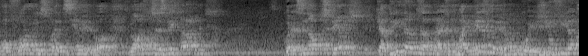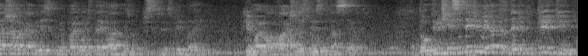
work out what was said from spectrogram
conforme lhes parecia melhor, nós nos respeitávamos. Agora é sinal dos tempos, que há 30 anos atrás, um pai mesmo errando, corrigia, o filho abaixava a cabeça, meu pai pode estar errado, mas eu preciso respeitar ele. Porque a maior parte das vezes ele está certo. Então eu tinha esse entendimento até de, de, de,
